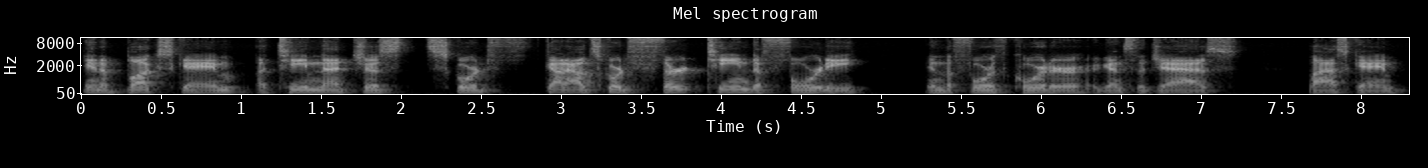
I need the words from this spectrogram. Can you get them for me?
in a Bucks game, a team that just scored, got outscored 13 to 40 in the fourth quarter against the Jazz last game.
